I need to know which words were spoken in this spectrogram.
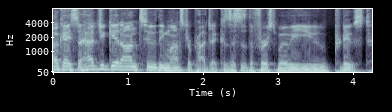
Okay, so how'd you get onto the Monster Project? Because this is the first movie you produced.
